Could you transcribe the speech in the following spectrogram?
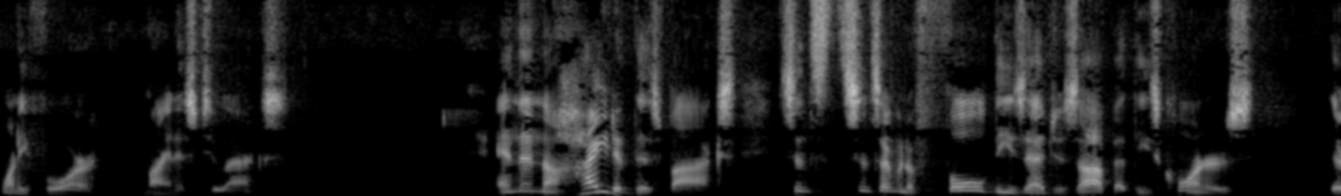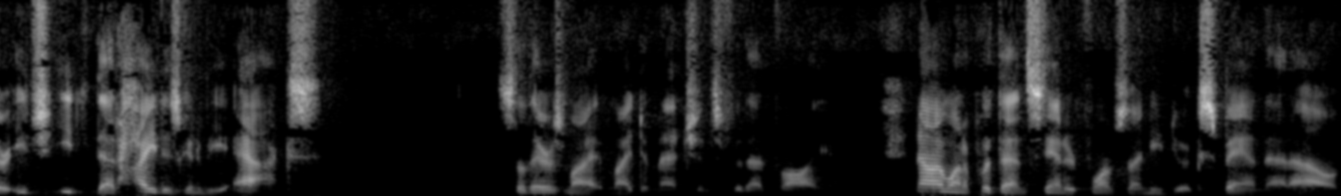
24 minus 2x. And then the height of this box, since since I'm going to fold these edges up at these corners, each, each that height is going to be x. So there's my, my dimensions for that volume. Now I want to put that in standard form, so I need to expand that out.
